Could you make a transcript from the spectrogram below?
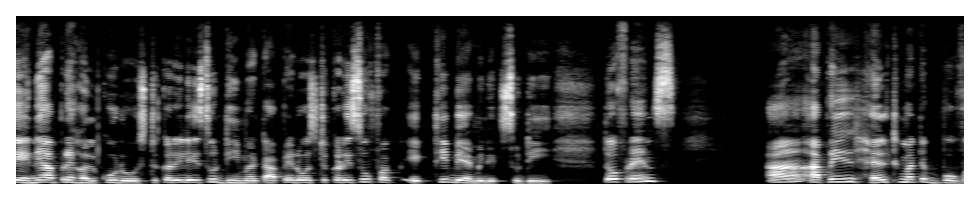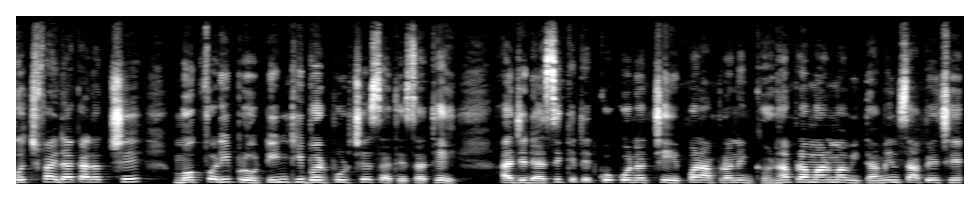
તો એને આપણે હલકું રોસ્ટ કરી લઈશું ધીમા તાપે રોસ્ટ કરીશું ફક્ત એકથી બે મિનિટ સુધી. તો ફ્રેન્ડ્સ આ આપણી હેલ્થ માટે બહુ જ ફાયદાકારક છે. મગફળી પ્રોટીનથી ભરપૂર છે. સાથે સાથે આ જે ડેસિકેટેડ કોકોનટ છે એ પણ આપણને ઘણા પ્રમાણમાં વિટામિન્સ આપે છે,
